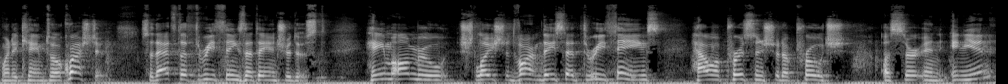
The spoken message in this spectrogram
when it came to a question. So that's the three things that they introduced. Heim Amru Shloish. They said three things how a person should approach a certain inyan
